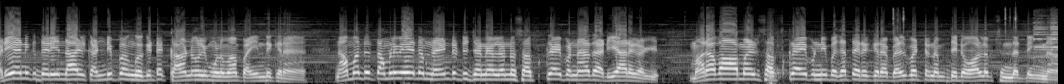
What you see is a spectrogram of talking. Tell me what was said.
அடியானுக்கு தெரிந்தால் கண்டிப்பாக உங்ககிட்ட காணொளி மூலமாக பயந்துக்கிறேன் நமது Tamil Vedam ninety two channel ஒன்றும் சப்ஸ்கிரைப் பண்ணாத அடியார்கள் மறவாமல் சப்ஸ்கிரைப் பண்ணி பக்கத்தில் இருக்கிற பெல் பட்டன் அமைத்திட்டு ஆல் ஆப்ஷன் தட்டிங்கன்னா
